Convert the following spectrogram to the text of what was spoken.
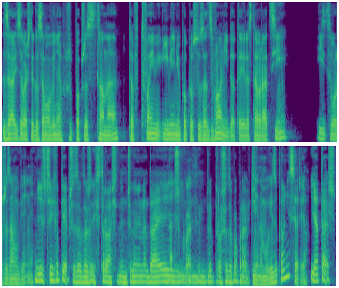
zrealizować tego zamówienia poprzez stronę, to w twoim imieniu po prostu zadzwoni do tej restauracji i złoży zamówienie. I Jeszcze ich opieprzy za to, że ich strona się do niczego nie nadaje Na przykład. proszę to poprawić. Nie no, mówię zupełnie serio. Ja też.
